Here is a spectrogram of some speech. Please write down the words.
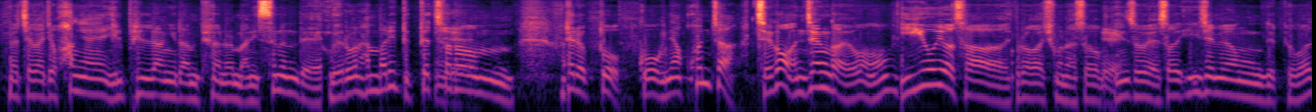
그러니까 제가 이제 황야의 일필랑이라는 표현을 많이 쓰는데 외로운 한 마리 늑대처럼 예. 세력도 없고 그냥 혼자 제가 언젠가요 이호 여사 돌아가시고 나서 예. 민소에서 이재명 대표가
